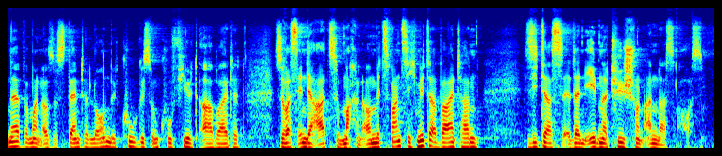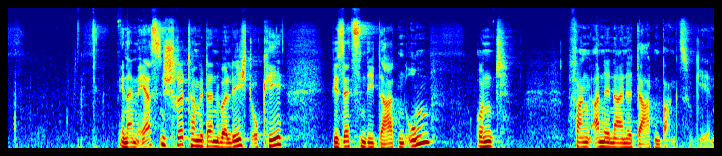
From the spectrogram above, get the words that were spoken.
ne? wenn man also standalone mit QGIS und QField arbeitet, sowas in der Art zu machen. Aber mit 20 Mitarbeitern sieht das dann eben natürlich schon anders aus. In einem ersten Schritt haben wir dann überlegt, okay, wir setzen die Daten um und fangen an, in eine Datenbank zu gehen.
